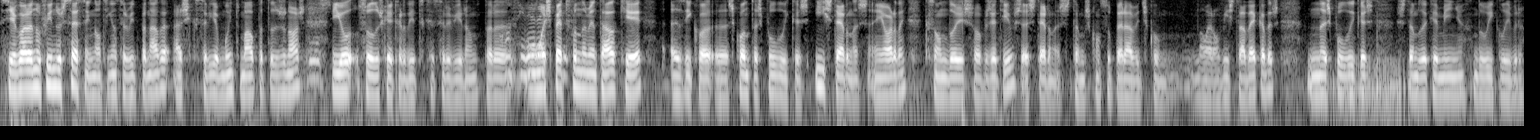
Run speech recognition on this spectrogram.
Se agora no fim dos cessem não tinham servido para nada, acho que seria muito mal para todos nós Mas... e eu sou dos que acredito que serviram para Considera um aspecto que... fundamental que é as, as, contas públicas e externas em ordem, que são dois objetivos. As externas estamos com superávites como não eram vistos há décadas, nas públicas estamos a caminho do equilíbrio.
